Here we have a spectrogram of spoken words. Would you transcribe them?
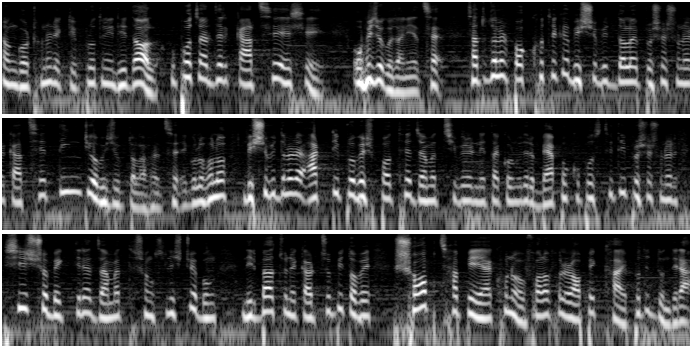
সংগঠনের একটি প্রতিনিধি দল উপাচার্যের কাছে এসে অভিযোগও জানিয়েছে। ছাত্রদলের পক্ষ থেকে বিশ্ববিদ্যালয় প্রশাসনের কাছে তিনটি অভিযোগ তোলা হয়েছে। এগুলো হলো, বিশ্ববিদ্যালয়ের আটটি প্রবেশ পথে জামাত শিবিরের নেতাকর্মীদের ব্যাপক উপস্থিতি, প্রশাসনের শীর্ষ ব্যক্তিরা জামাত সংশ্লিষ্ট এবং নির্বাচনে কারচুপি, তবে সব ছাপে এখনও ফলাফলের অপেক্ষায় প্রতিদ্বন্দ্বীরা।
